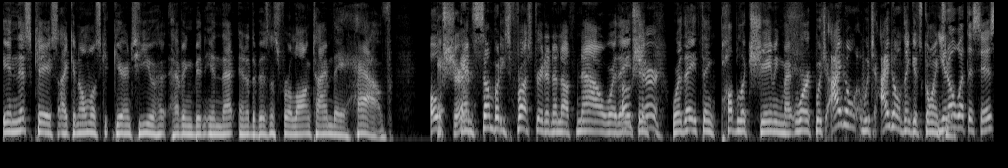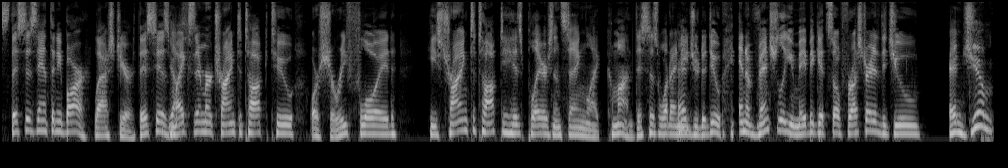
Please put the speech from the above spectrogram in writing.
in this case, I can almost guarantee you, having been in that end of the business for a long time, they have. Oh, sure. And somebody's frustrated enough now where they Oh, think sure. where they think public shaming might work, which I don't which I don't think it's going You to. You know what this is? This is Anthony Barr last year. This is Yes. Mike Zimmer trying to talk to, or Sharrif Floyd. He's trying to talk to his players and saying, like, come on, this is what I need And- you to do. And eventually you maybe get so frustrated that you And Jim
